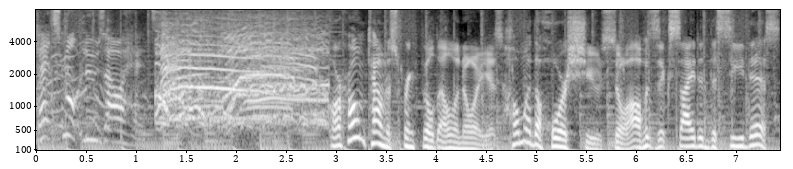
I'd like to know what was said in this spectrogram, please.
Let's not lose our heads. Our hometown of Springfield, Illinois is home of the horseshoe, so I was excited to see this.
